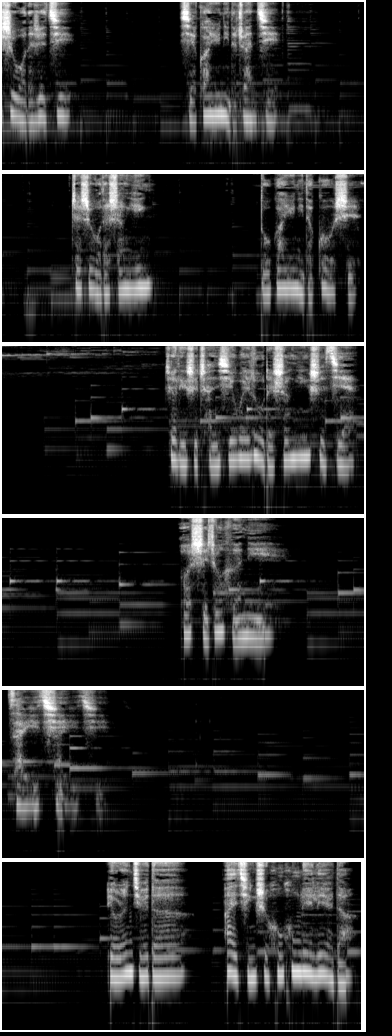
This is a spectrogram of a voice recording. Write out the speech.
是我的日记，写关于你的传记。这是我的声音，读关于你的故事。这里是晨曦微露的声音世界，我始终和你在一起。有人觉得爱情是轰轰烈烈的。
